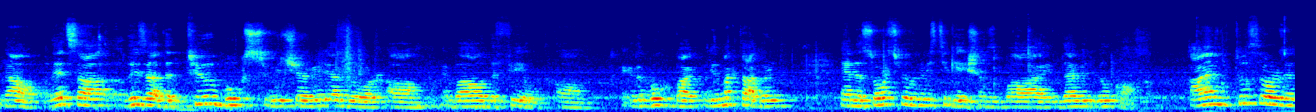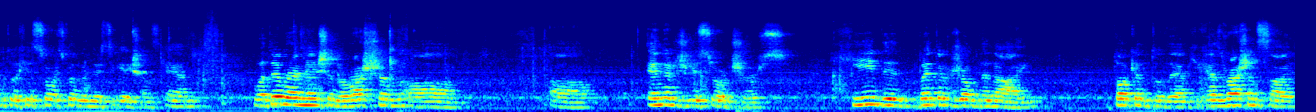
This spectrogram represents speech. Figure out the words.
Now, that's, uh, these are the two books which I really adore um, about the field. Um, the book by Lynne McTaggart and the Sourcefield Investigations by David Wilcock. I'm two-thirds into his Sourcefield Investigations, and whatever I mentioned, the Russian uh, uh, energy researchers, he did better job than I talking to them. He has Russian side.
